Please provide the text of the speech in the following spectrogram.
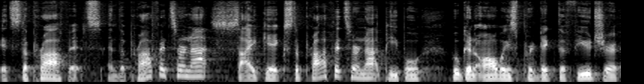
It's the prophets. And the prophets are not psychics. The prophets are not people who can always predict the future,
